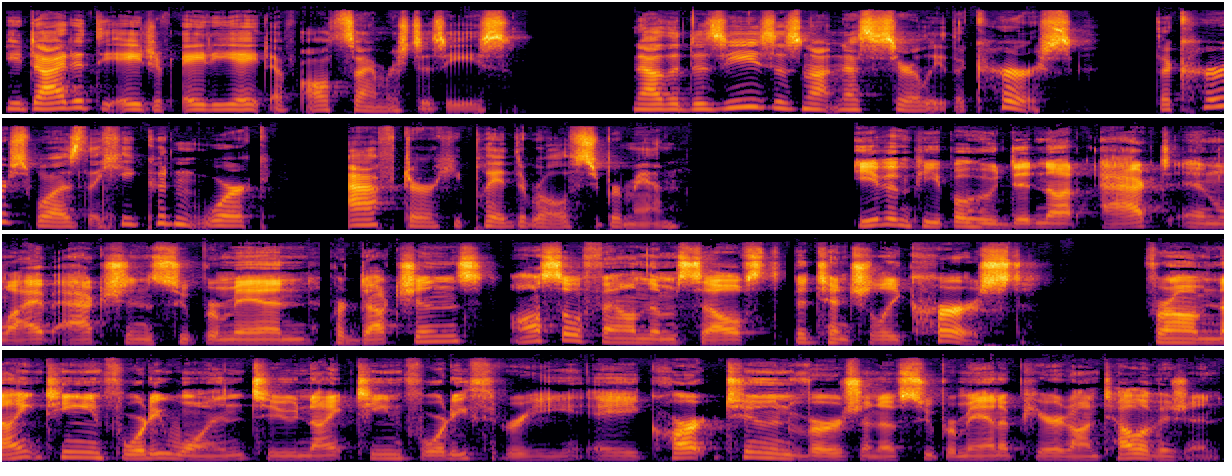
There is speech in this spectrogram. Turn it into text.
He died at the age of 88 of Alzheimer's disease. Now, the disease is not necessarily the curse. The curse was that he couldn't work after he played the role of Superman. Even people who did not act in live action Superman productions also found themselves potentially cursed. From 1941 to 1943, a cartoon version of Superman appeared on television,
